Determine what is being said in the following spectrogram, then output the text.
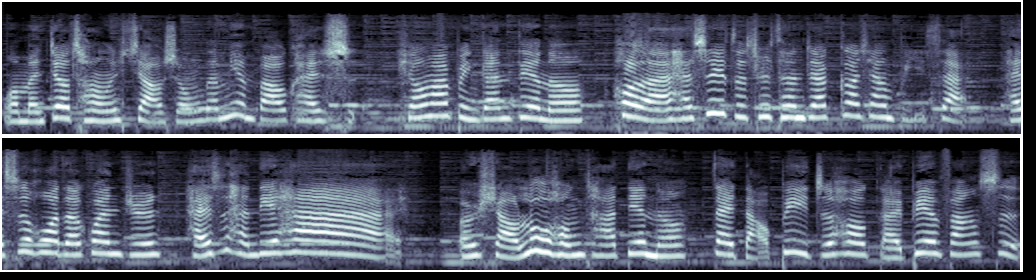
我们就从小熊的面包开始。小马饼干店呢，后来还是一直去参加各项比赛，还是获得冠军，还是很厉害。而小鹿红茶店呢，在倒闭之后改变方式，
